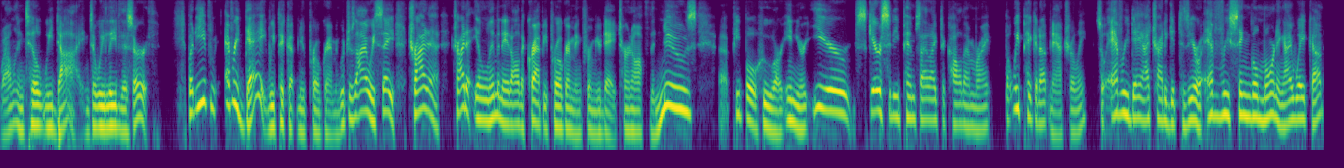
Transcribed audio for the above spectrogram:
well, until we die, until we leave this earth. But even every day we pick up new programming, which is I always say, try to try to eliminate all the crappy programming from your day. Turn off the news, uh, people who are in your ear, scarcity pimps, I like to call them, right? But we pick it up naturally. So every day I try to get to zero. Every single morning I wake up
